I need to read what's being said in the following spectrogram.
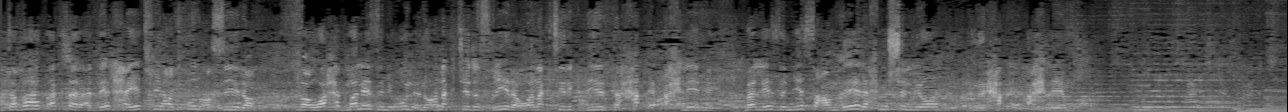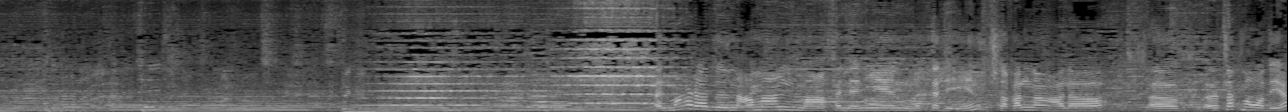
انتبهت أكثر قد إيه الحياة فيها تكون قصيرة. فواحد ما لازم يقول إنه أنا كثير صغيرة وأنا كثير كبير تحقق أحلامي بل لازم يسعى امبارح مش اليوم إنه يحقق أحلامه. المعرض انعمل مع فنانين مبتدئين. اشتغلنا على آه، آه، ثلاث مواضيع.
